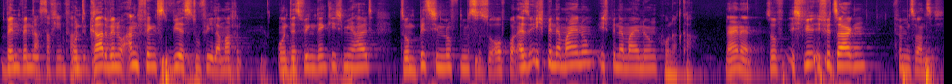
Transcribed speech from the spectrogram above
wenn, wenn du, Das auf jeden Fall. Und gerade wenn du anfängst, wirst du Fehler machen. Und deswegen denke ich mir halt, so ein bisschen Luft müsstest du aufbauen. Also ich bin der Meinung, ich bin der Meinung, 100k. nein, nein, so, ich, ich würde sagen 25.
